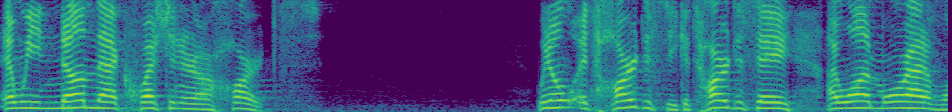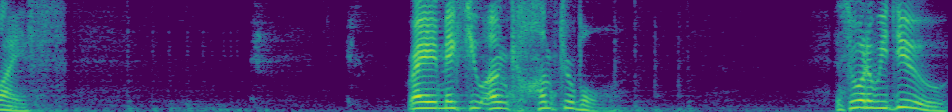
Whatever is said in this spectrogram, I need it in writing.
And we numb that question in our hearts. We don't, it's hard to seek. It's hard to say, I want more out of life. Right? It makes you uncomfortable. And so, what do we do?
